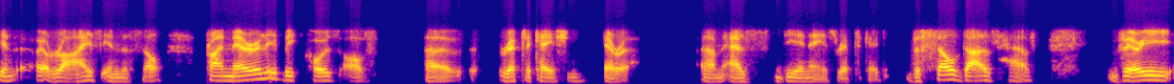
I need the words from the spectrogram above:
in, arise in the cell primarily because of uh, replication error um, as DNA is replicated. The cell does have very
